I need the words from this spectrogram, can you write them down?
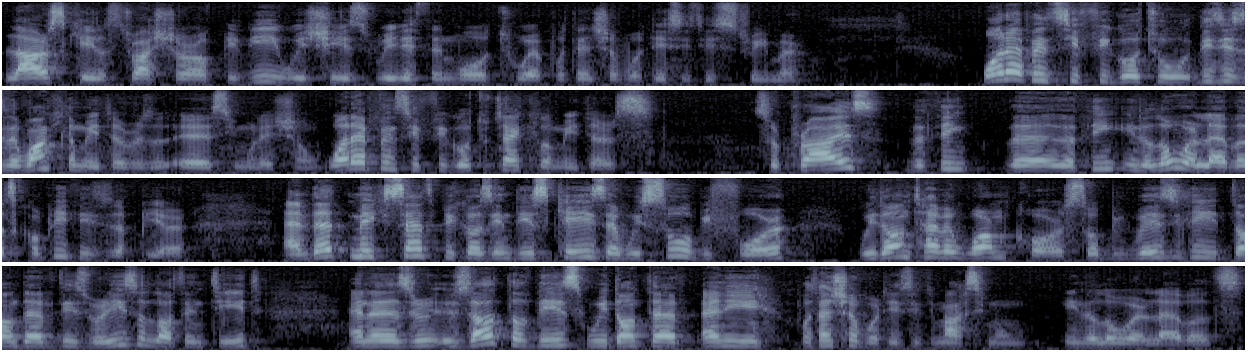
large-scale structure of PV, which is related more to a potential vorticity streamer. What happens if we go to, this is the one kilometer uh, simulation. What happens if we go to 10 kilometers? Surprise, the thing, the, the thing in the lower levels completely disappear. And that makes sense because in this case that we saw before, we don't have a warm core. So we basically don't have this release a of latent heat. And as a result of this, we don't have any potential vorticity maximum in the lower levels.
